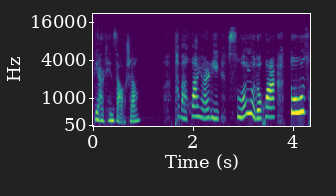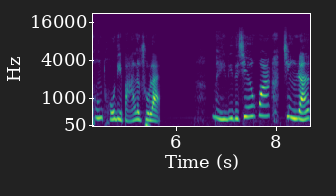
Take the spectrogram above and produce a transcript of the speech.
第二天早上，他把花园里所有的花都从土里拔了出来，美丽的鲜花竟然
